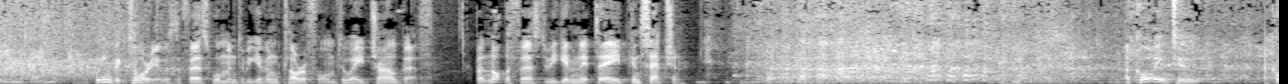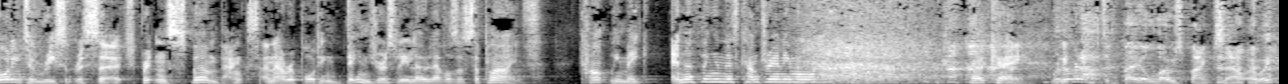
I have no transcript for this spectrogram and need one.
in the bank. Queen Victoria was the first woman to be given chloroform to aid childbirth, but not the first to be given it to aid conception. according to According to recent research, Britain's sperm banks are now reporting dangerously low levels of supplies. Can't we make anything in this country anymore? okay. We're not going to have to bail those banks out, are we?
